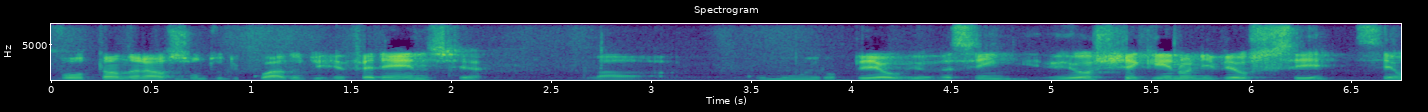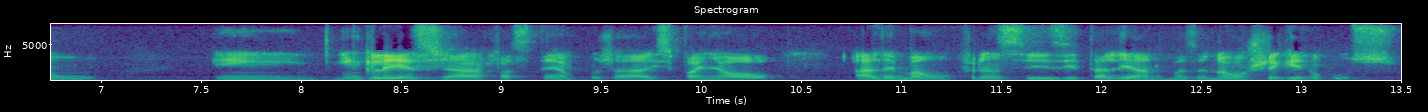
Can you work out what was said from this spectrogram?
voltando ao assunto de quadro de referência, lá como um europeu, eu, assim, eu cheguei no nível C, C1, em inglês já faz tempo, já espanhol, alemão, francês e italiano, mas eu não cheguei no russo.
